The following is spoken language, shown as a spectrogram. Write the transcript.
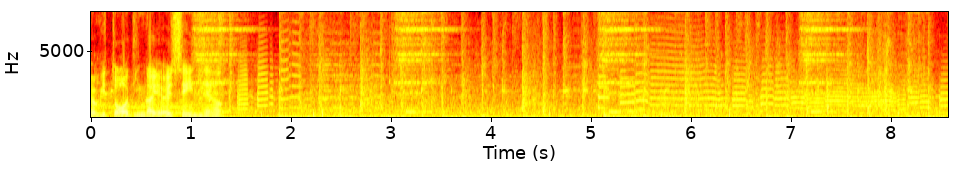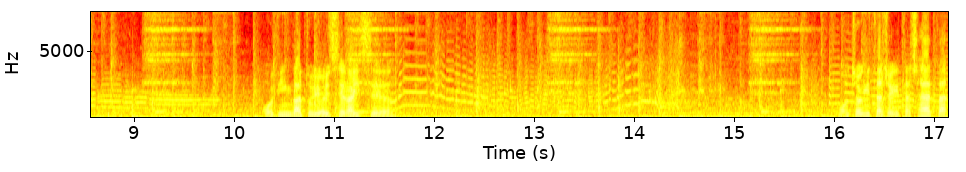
여기 또 어딘가 열쇠 있네요. 어딘가 또 열쇠가 있어요. 어 저기 있다 저기 있다 찾았다.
